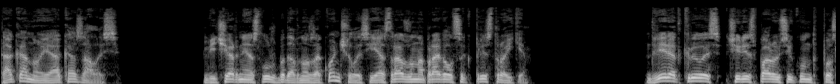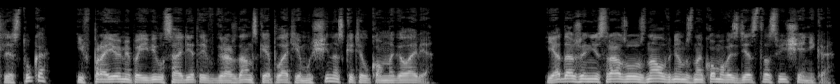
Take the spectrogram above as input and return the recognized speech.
Так оно и оказалось. Вечерняя служба давно закончилась, и я сразу направился к пристройке. Дверь открылась через пару секунд после стука, и в проеме появился одетый в гражданское платье мужчина с котелком на голове. Я даже не сразу узнал в нем знакомого с детства священника.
